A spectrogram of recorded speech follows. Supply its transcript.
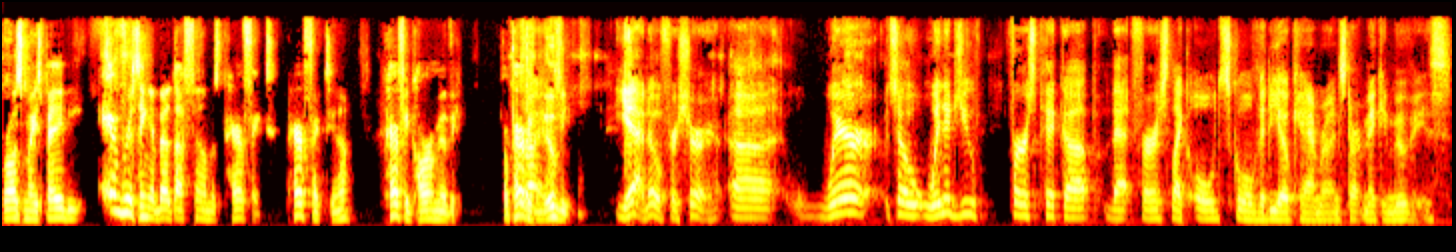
Rosemary's Baby. everything about that film is perfect. Perfect, you know, perfect horror movie or perfect Right. movie. Yeah, no, for sure. Uh, where? So when did you first pick up that first like old school video camera and start making movies?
